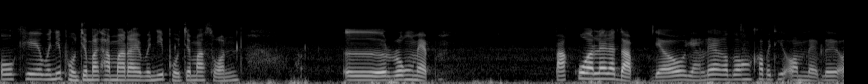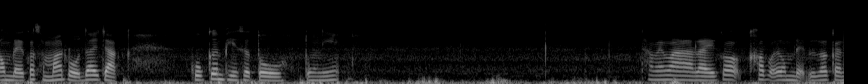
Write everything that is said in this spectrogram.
โอเค วันนี้ผมจะมาทำอะไร วันนี้ผมจะมาสอน เออลงแมปปากัวและระดับ เดี๋ยวอย่างแรกก็ต้องเข้าไปที่ออมแลเลยออมแลก็สามารถโหลดได้จาก Google Play Store ตรงนี้ ถ้าไม่มาอะไรก็เข้าไปออมแลเลยแล้วกัน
